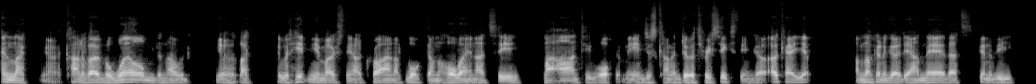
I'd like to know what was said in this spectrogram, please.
And like, you know, kind of overwhelmed. And I would, you know, like it would hit me emotionally. I'd cry and I'd walk down the hallway and I'd see my auntie walk at me and just kind of do a 360 and go, okay, yep, I'm not going to go down there. That's going to be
